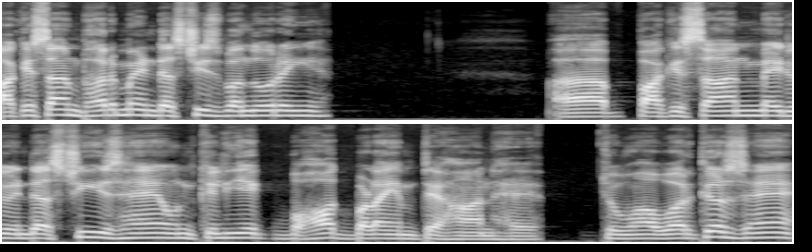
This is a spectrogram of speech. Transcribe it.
पाकिस्तान भर में इंडस्ट्रीज़ बंद हो रही हैं। पाकिस्तान में जो इंडस्ट्रीज़ हैं, उनके लिए एक बहुत बड़ा इम्तहान है। जो वहाँ वर्कर्स हैं,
